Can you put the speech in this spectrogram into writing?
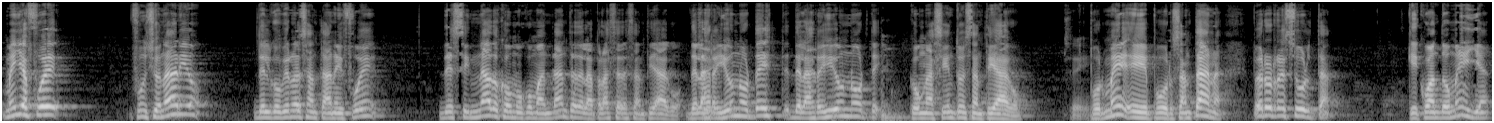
Mella fue funcionario del gobierno de Santana y fue designado como comandante de la Plaza de Santiago, de la región nordeste, de la región norte con asiento en Santiago, por, eh, por Santana. Pero resulta que cuando Mella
